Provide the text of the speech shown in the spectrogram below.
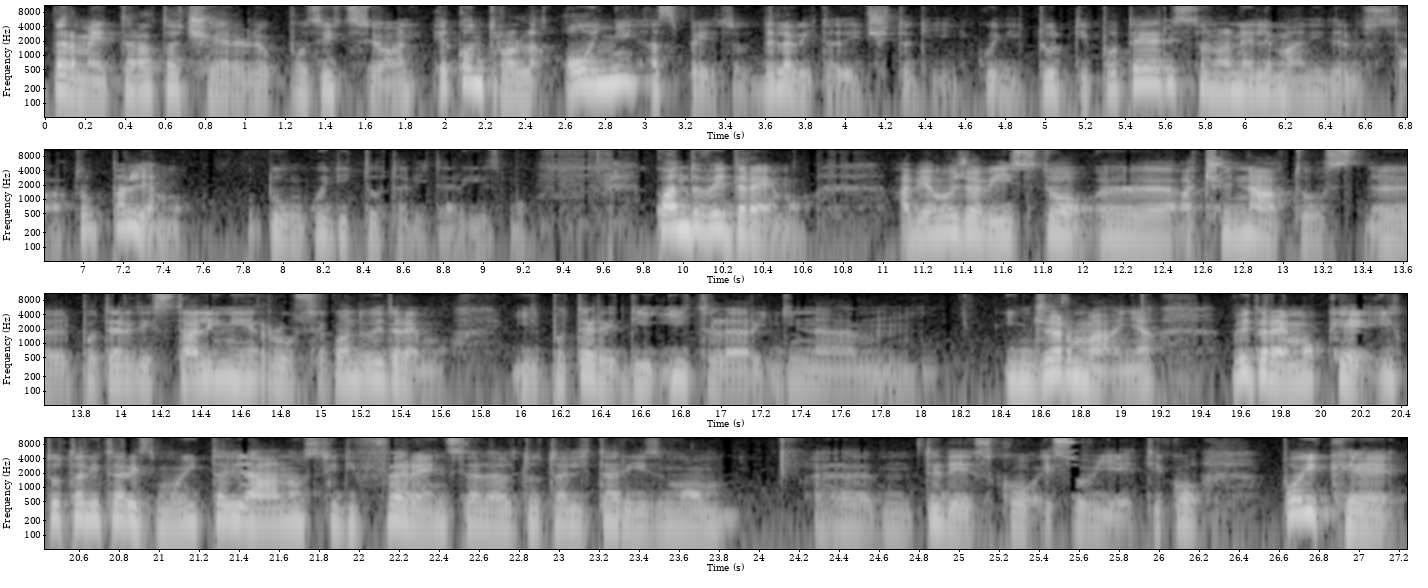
per mettere a tacere le opposizioni e controlla ogni aspetto della vita dei cittadini. Quindi tutti i poteri sono nelle mani dello Stato. Parliamo dunque di totalitarismo. Quando vedremo, abbiamo già visto, eh, accennato eh, il potere di Stalin in Russia, quando vedremo il potere di Hitler in, um, in Germania, vedremo che il totalitarismo italiano si differenzia dal totalitarismo eh, tedesco e sovietico, poiché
